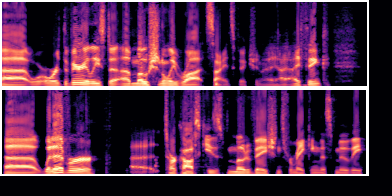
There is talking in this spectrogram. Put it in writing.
uh, or, or, at the very least, uh, emotionally wrought science fiction. I, I think uh, whatever uh, Tarkovsky's motivations for making this movie,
